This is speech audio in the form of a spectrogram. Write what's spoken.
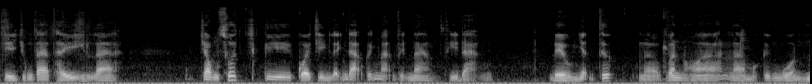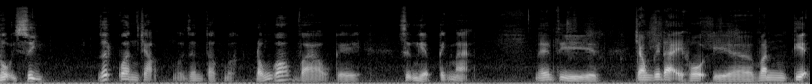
Thì chúng ta thấy là trong suốt cái quá trình lãnh đạo cách mạng Việt Nam thì đảng đều nhận thức là văn hóa là một cái nguồn nội sinh rất quan trọng của dân tộc và đóng góp vào cái sự nghiệp cách mạng. Nên thì trong cái đại hội ờ, văn kiện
